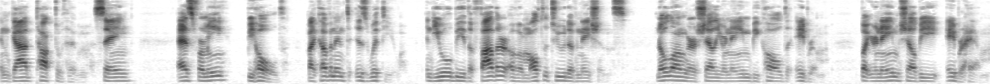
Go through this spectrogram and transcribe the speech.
and God talked with him, saying, As for me, behold, my covenant is with you and you will be the father of a multitude of nations. No longer shall your name be called Abram, but your name shall be Abraham,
